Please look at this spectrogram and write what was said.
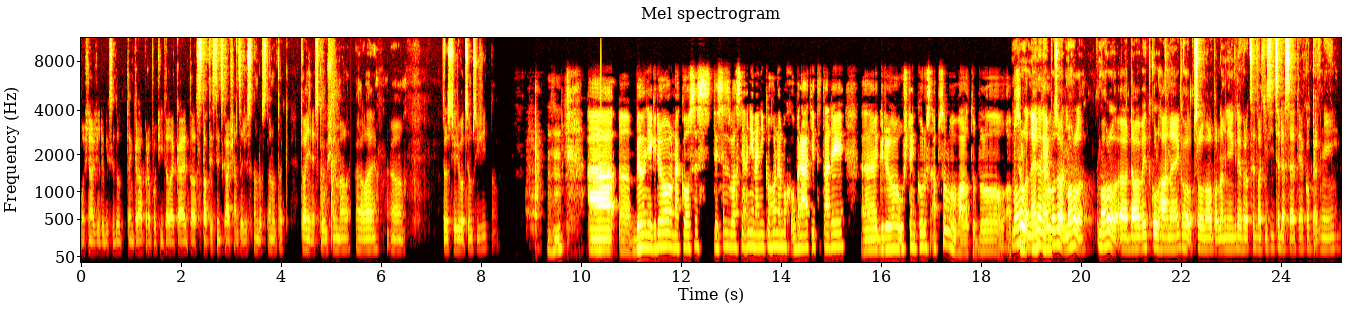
možná, že kdybych si to tenkrát propočítal, jaká je ta statistická šance, že se tam dostanu, tak to ani neskouším, ale, ale uh, prostě život se musí žít. No. Uh-huh. A uh, byl někdo, na koho se, ty se vlastně ani na nikoho nemohl obrátit tady, uh, kdo už ten kurz absolvoval, to bylo Mohl, ne, ne, ne, pozor, mohl, mohl. Uh, David Kulhánek ho absolvoval podle mě někde v roce 2010 jako první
